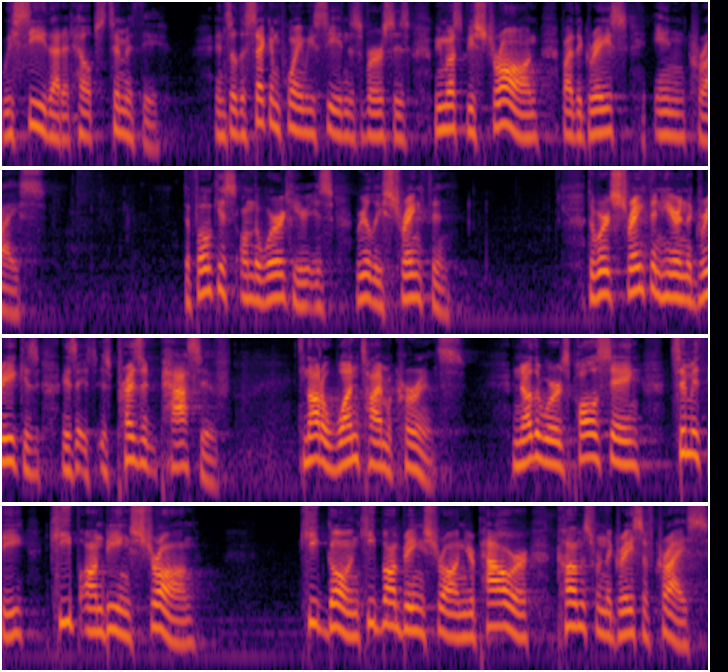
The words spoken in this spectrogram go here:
we see that it helps Timothy. And so the second point we see in this verse is we must be strong by the grace in Christ. The focus on the word here is really strengthen. The word strengthen here in the Greek is, is, is present passive, it's not a one time occurrence. In other words, Paul is saying, Timothy, keep on being strong. Keep going, keep on being strong. Your power comes from the grace of Christ,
